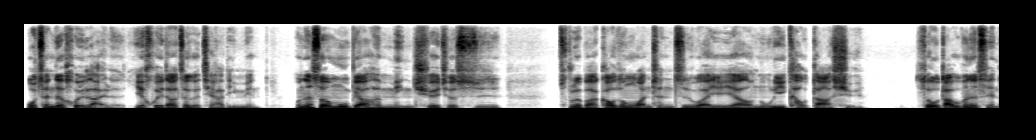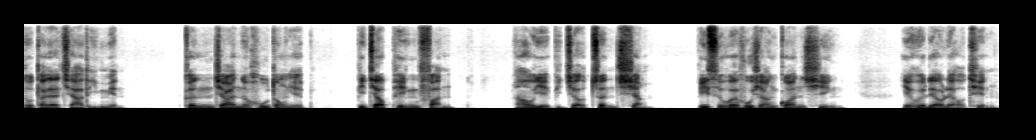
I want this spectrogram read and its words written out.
我真的回来了，也回到这个家里面。我那时候目标很明确，就是除了把高中完成之外，也要努力考大学。所以我大部分的时间都待在家里面，跟家人的互动也比较频繁，然后也比较正向，彼此会互相关心，也会聊聊天。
